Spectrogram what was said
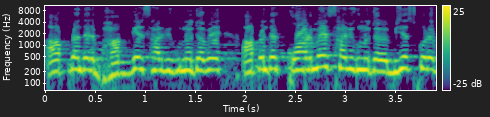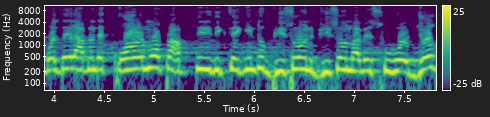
আপনাদের ভাগ্যের সার্বিক উন্নতি হবে, আপনাদের কর্মের সার্বিক উন্নতি হবে। বিশেষ করে বলতে গেলে আপনাদের কর্মপ্রাপ্তির দিক থেকে কিন্তু ভীষণ, ভীষণভাবে শুভ যোগ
